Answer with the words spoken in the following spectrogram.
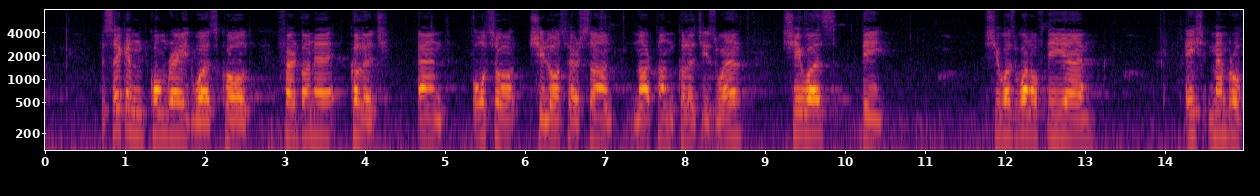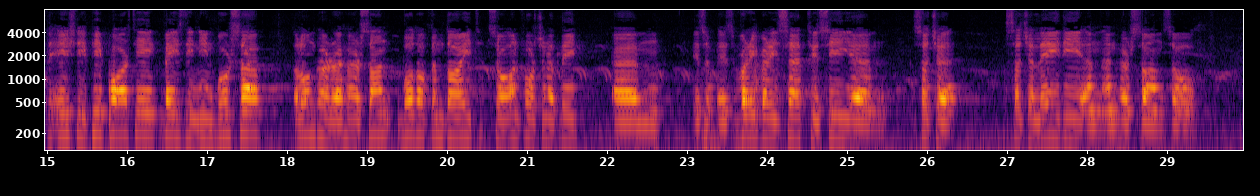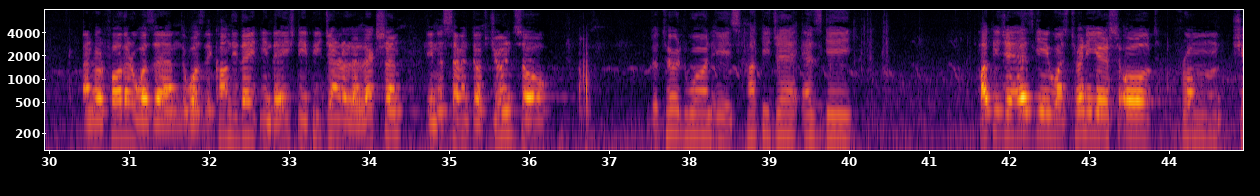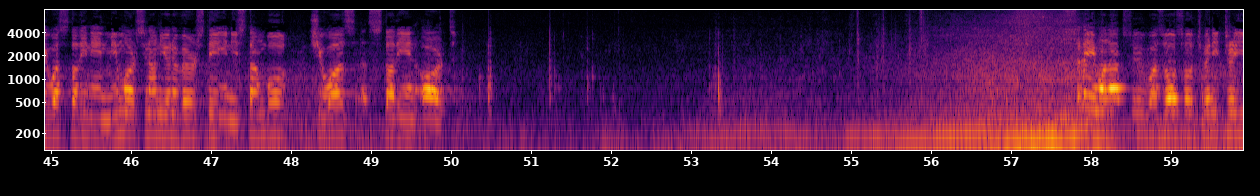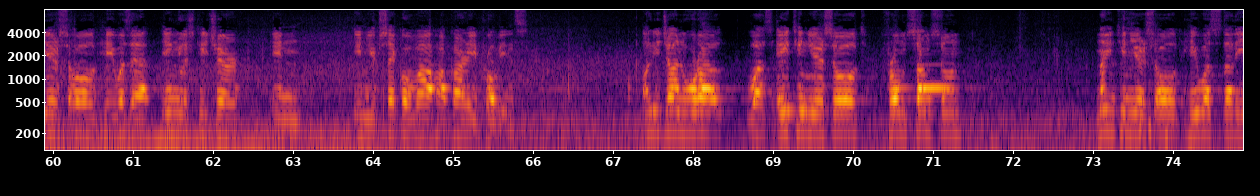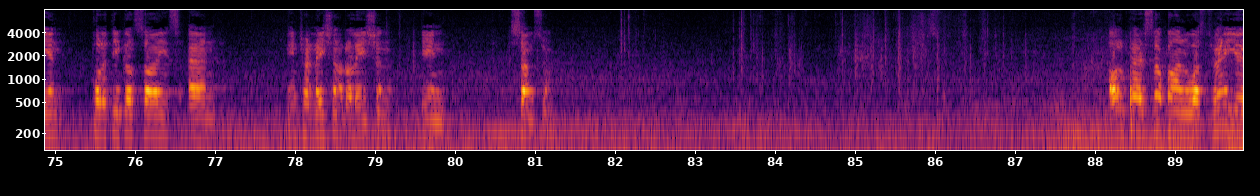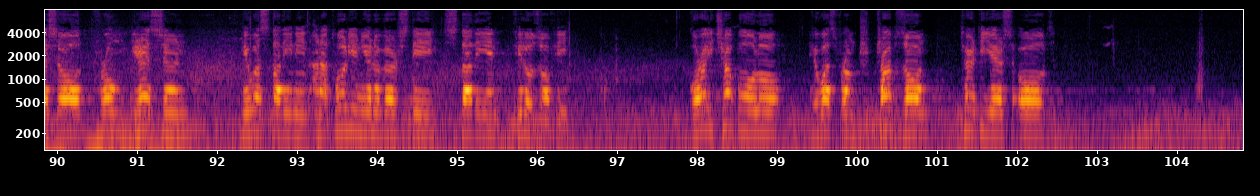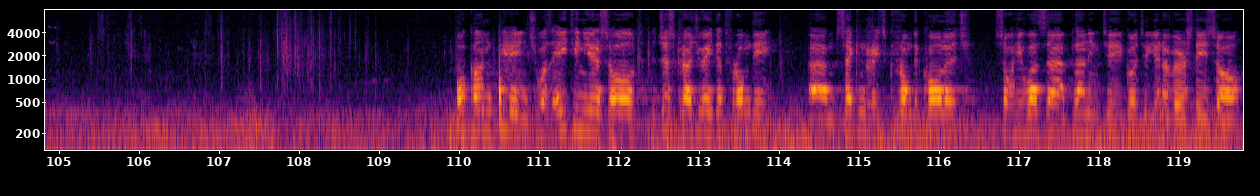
The second comrade was called Ferdane Kılıç, and also she lost her son, Nartan Kılıç as well. She was the she was one of the um, H, member of the HDP party based in, in Bursa, along her her son. Both of them died, so unfortunately, um, it's, it's very very sad to see um, such a such a lady and, and her son. So and her father was um, was the candidate in the HDP general election in the 7th of June. So the third one is Hatice Ezgi Hatice Ezgi was 20 years old. From she was studying in Mimar Sinan University in Istanbul. She was studying art. Süleyman Aksu was also 23 years old. He was an English teacher in in Yüksekova, Hakkari province. Alican Ural was 18 years old from Samsun. 19 years old, he was studying political science and international relation in Samsun. Alper Sapan was 20 years old from Giresun. He was studying in Anatolian University, studying philosophy. Koray Çapoğlu, he was from Trabzon, 30 years old. Okan Pirinç was 18 years old, just graduated from the um, secondary, from the college. So he was uh, planning to go to university. So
